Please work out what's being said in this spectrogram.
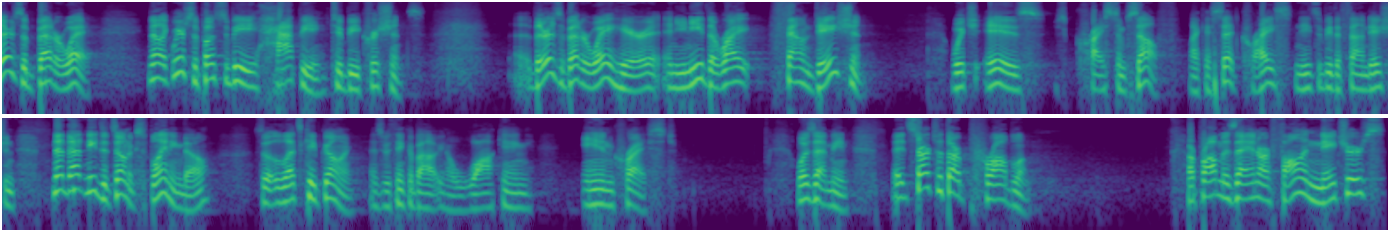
There's a better way. You know, like we're supposed to be happy to be Christians. Uh, there is a better way here, and you need the right foundation, which is Christ Himself. Like I said, Christ needs to be the foundation. Now, that needs its own explaining, though. So let's keep going as we think about, you know, walking in Christ. What does that mean? It starts with our problem. Our problem is that in our fallen natures,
